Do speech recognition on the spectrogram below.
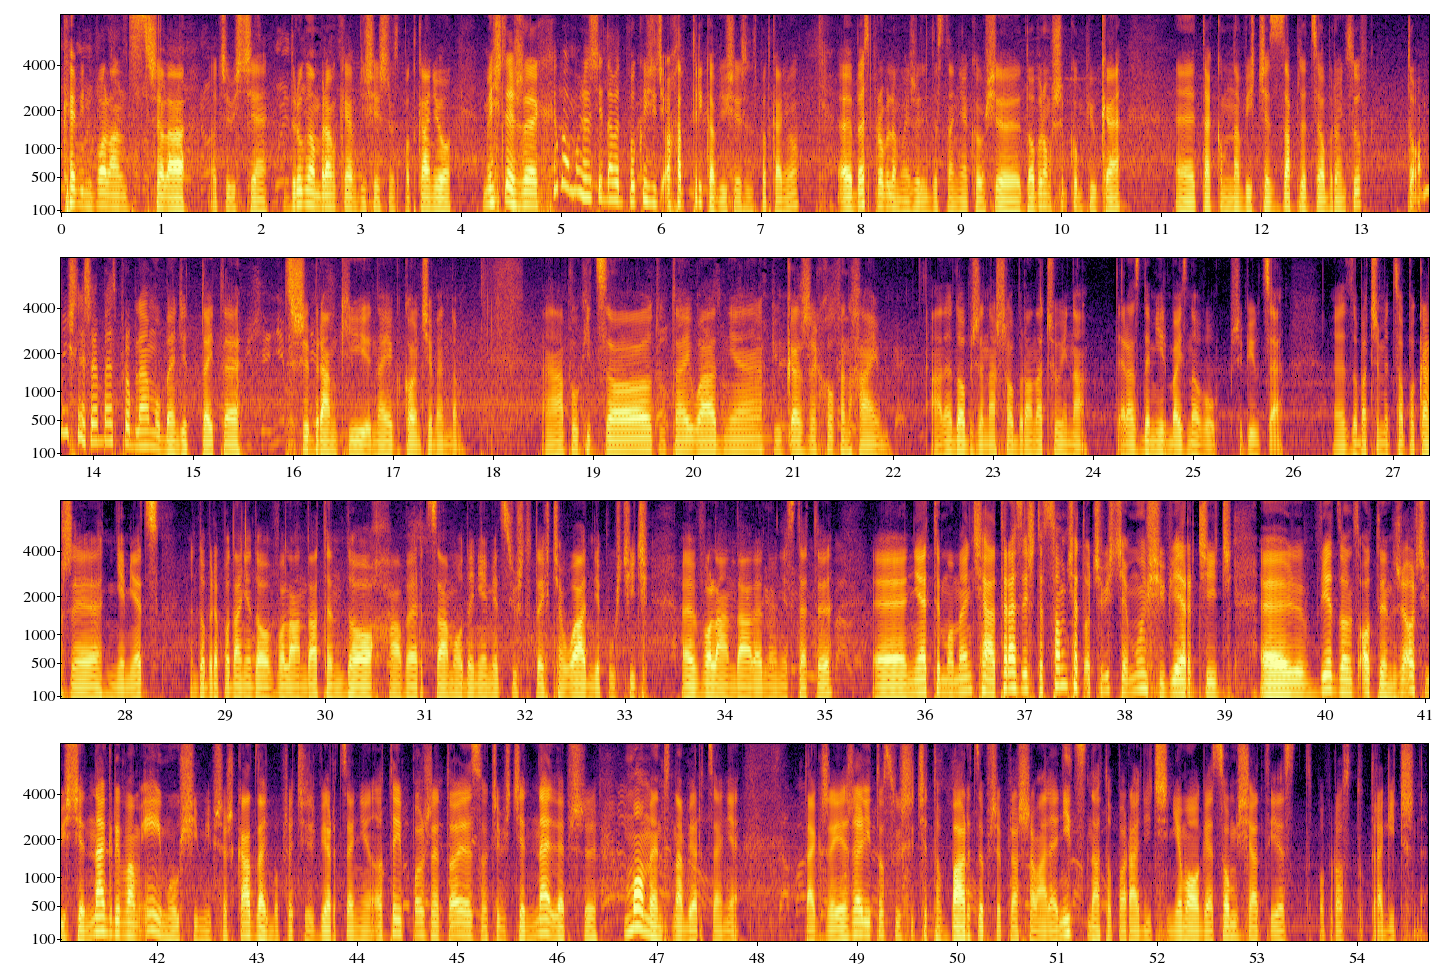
Kevin Woland strzela oczywiście drugą bramkę w dzisiejszym spotkaniu. Myślę, że chyba może się nawet pokusić o hat-tricka w dzisiejszym spotkaniu. E, bez problemu, jeżeli dostanie jakąś e, dobrą, szybką piłkę, taką na wyjście z plecy obrońców, to myślę, że bez problemu będzie tutaj te trzy bramki na jego koncie będą. A póki co tutaj ładnie piłkarze Hoffenheim. Ale dobrze, nasza obrona czujna. Teraz Demirbay znowu przy piłce. E, Zobaczymy, co pokaże Niemiec. Dobre podanie do Wolanda, ten do Havertza. Młody Niemiec już tutaj chciał ładnie puścić e, Wolanda, ale no niestety e, nie w tym momencie. A teraz jeszcze sąsiad oczywiście musi wiercić, wiedząc o tym, że oczywiście nagrywam i musi mi przeszkadzać, bo przecież wiercenie o tej porze to jest oczywiście najlepszy moment na wiercenie. Także jeżeli to słyszycie, to bardzo przepraszam, ale nic na to poradzić nie mogę. Sąsiad jest po prostu tragiczny.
